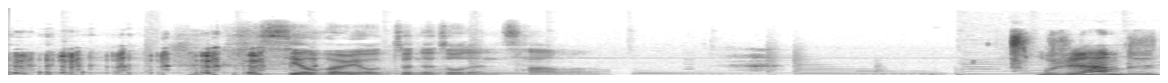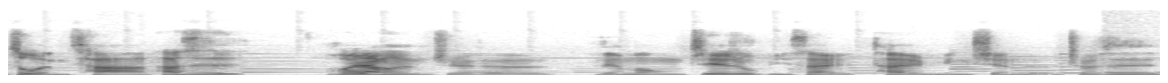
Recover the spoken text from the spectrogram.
可是 Silver 有真的做的很差吗？我觉得他们不是做很差，他是会让人觉得联盟介入比赛太明显了，就是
